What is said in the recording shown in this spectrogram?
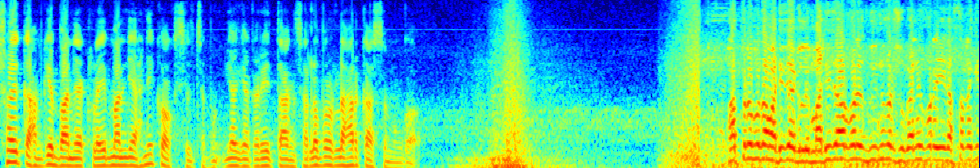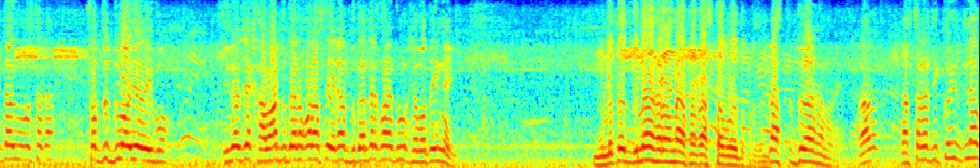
সয় কামকে বানিয়া খালাই মানিয়া হানি কক্সিল চামুং। ইয়াগাকারি তাং সালবর লাহার কাসমুঙ্গ। পাত্রের মতো মাটি থাকলে মাটি যাওয়ার পরে দুই নম্বর শুকানোর পরে এই রাস্তাটা কি তাহলে অবস্থাটা সব তো দুলো হয়ে যাইব। কিন্তু যে খাবার দোকান করা আছে এরা দোকানদার করার কোনো ক্ষমতাই নাই। মূলত দুলার কারণে আপনার রাস্তা বন্ধ করছেন। রাস্তা দুলার কারণে। রাস্তাটা ঠিক করে দিলাম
